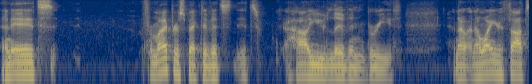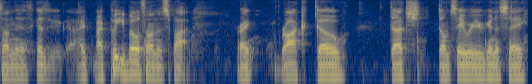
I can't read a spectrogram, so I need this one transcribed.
And it's from my perspective, it's it's how you live and breathe. And I, and I want your thoughts on this because I, I put you both on the spot, right? Rock, go, Dutch, don't say what you're going to say.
